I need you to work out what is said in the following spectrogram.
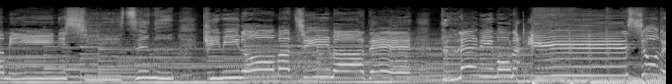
闇に沈む君の街まで誰にもな内緒で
